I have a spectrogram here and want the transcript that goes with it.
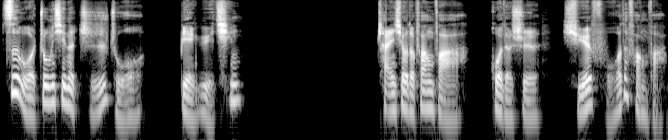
自我中心的执着便越轻。禅修的方法，或者是学佛的方法，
